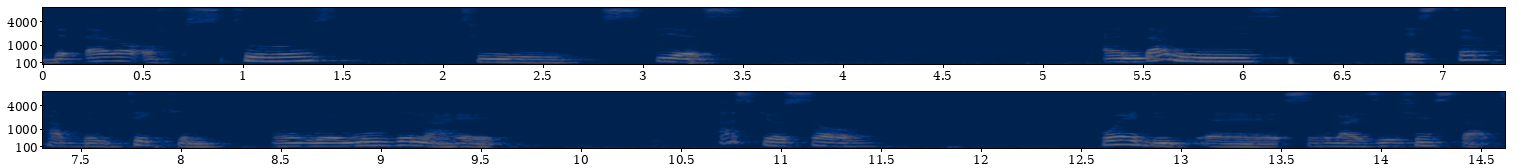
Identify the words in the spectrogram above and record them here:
the era of stones to spears. And that means a step had been taken and we're moving ahead. Ask yourself, where did uh, civilization start?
